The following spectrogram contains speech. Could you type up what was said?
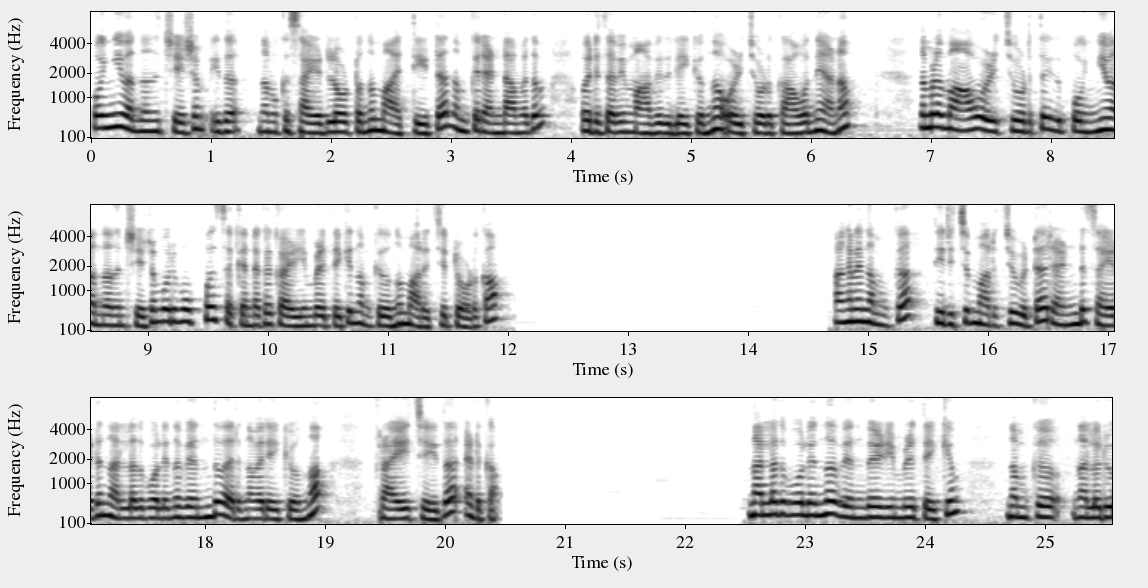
പൊങ്ങി വന്നതിന് ശേഷം ഇത് നമുക്ക് സൈഡിലോട്ടൊന്ന് മാറ്റിയിട്ട് നമുക്ക് രണ്ടാമതും ഒരു തവി മാവ് ഇതിലേക്കൊന്ന് ഒഴിച്ചു കൊടുക്കാവുന്നതാണ്. നമ്മൾ മാവ് ഒഴിച്ചു കൊടുത്ത് ഇത് പൊങ്ങി വന്നതിന് ശേഷം ഒരു മുപ്പത് സെക്കൻഡൊക്കെ കഴിയുമ്പോഴത്തേക്കും നമുക്കിതൊന്ന് മറിച്ചിട്ട് കൊടുക്കാം. അങ്ങനെ നമുക്ക് തിരിച്ച് മറിച്ചു വിട്ട് രണ്ട് സൈഡ് നല്ലതുപോലെ ഒന്ന് വെന്ത് വരുന്നവരേക്കും ഒന്ന് ഫ്രൈ ചെയ്ത് എടുക്കാം. നല്ലതുപോലെ ഒന്ന് വെന്ത് കഴിയുമ്പോഴത്തേക്കും നമുക്ക് നല്ലൊരു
